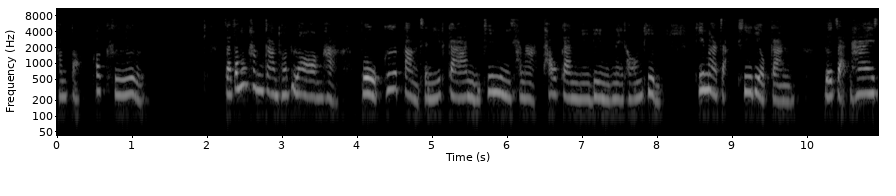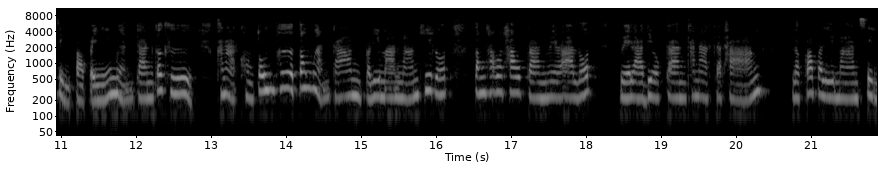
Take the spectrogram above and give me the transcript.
คำตอบก็คือ จะต้องทำการทดลองค่ะ ปลูกพืชต่างชนิดกันที่มีขนาดเท่ากันในดินในท้องถิ่นที่มาจากที่เดียวกัน โดยจัดให้สิ่งต่อไปนี้เหมือนกันก็คือ ขนาดของต้นพืชต้องเหมือนกัน ปริมาณน้ำที่ลดต้องเท่าเท่ากัน เวลาลด เวลาเดียวกัน ขนาดกระถาง แล้วก็ปริมาณสิ่ง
